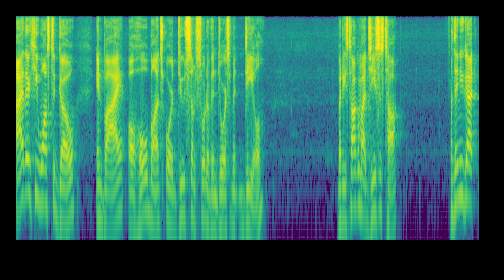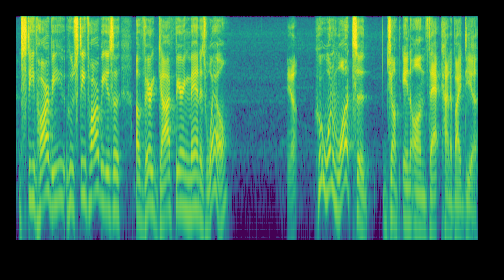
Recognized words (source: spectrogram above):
Either he wants to go and buy a whole bunch or do some sort of endorsement deal. But he's talking about Jesus talk. And then you got Steve Harvey, who Steve Harvey is a, a very God-fearing man as well. Yeah. Who wouldn't want to jump in on that kind of idea,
